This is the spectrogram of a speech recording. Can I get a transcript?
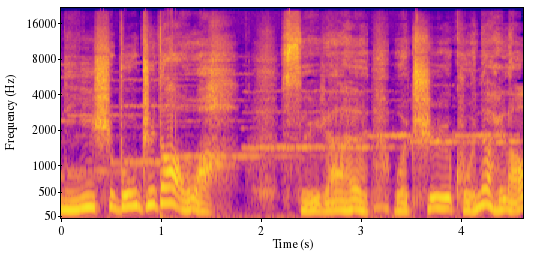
你是不知道啊，虽然我吃苦耐劳，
